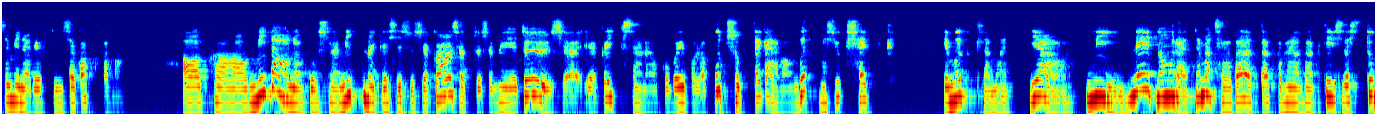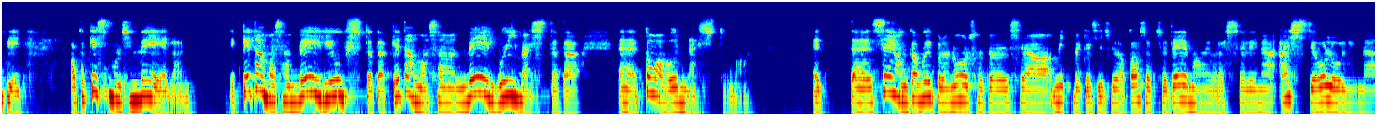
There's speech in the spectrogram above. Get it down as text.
seminari juhtimisega hakkama aga mida nagu see mitmekesisus ja kaasatus ja meie töös ja, ja kõik see nagu võib-olla kutsub tegema, on võtmas üks hetk ja mõtlema, et jaa, nii, need noored, nemad saavad alati hakkama, nad on aktiivsed, hästi tublid aga kes mul siin veel on ja keda ma saan veel jõustada, keda ma saan veel võimestada eh, ka õnnestuma. et eh, see on ka võib-olla noorsootöös ja mitmekesisuse ja kaasatuse teema juures selline hästi oluline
